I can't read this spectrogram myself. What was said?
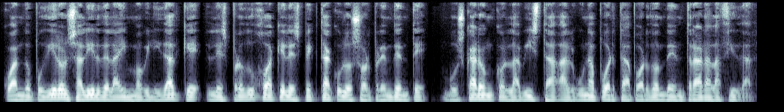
Cuando pudieron salir de la inmovilidad que les produjo aquel espectáculo sorprendente, buscaron con la vista alguna puerta por donde entrar a la ciudad.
